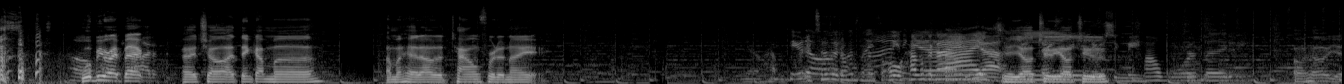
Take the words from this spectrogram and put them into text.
We'll be right back. All right, y'all. I think I'm uh I'm gonna head out of town for tonight. It says it don't was have nice a- oh, have a good night. Yeah. Yeah, y'all too. Y'all too. My war buddy. Oh hell yeah.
